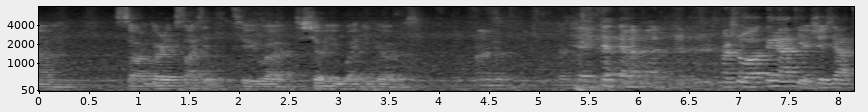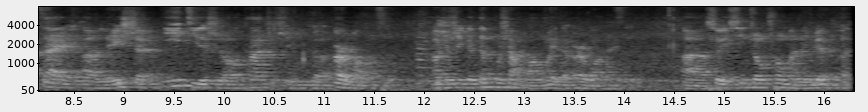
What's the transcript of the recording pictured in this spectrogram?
Um, so I'm very excited to uh, to show you where he goes. 他 跟大家解释一下，在呃雷神第一集的时候，他只是一个二王子，啊，就是一个登不上王位的二王子，啊，所以心中充满了怨恨。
